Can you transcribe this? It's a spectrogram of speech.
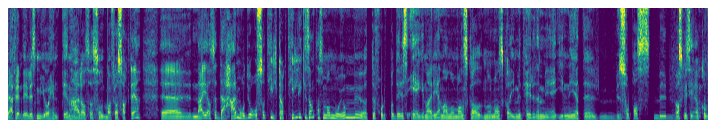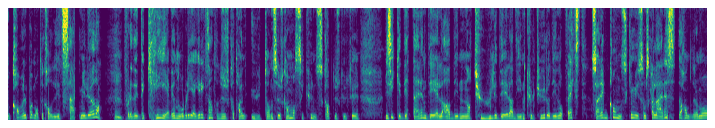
Det er fremdeles mye å hente inn her, altså, så, bare for å ha sagt det. Eh, nei, altså, det, her må det jo også tiltak til, ikke sant. Altså, man må jo møte folk på deres egen arena når man skal, når man skal invitere dem med inn i et eh, såpass, hva skal vi si, jeg kan vel på en måte kalle det litt sært miljø, da. Mm. For det, det krever jo noe å bli jeger. ikke sant? At du skal ta en utdannelse, du skal ha masse kunnskap. Skal, hvis ikke dette er en del av din naturlig del av din kultur og din oppvekst, så er det ganske mye som skal læres. Det handler om å,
